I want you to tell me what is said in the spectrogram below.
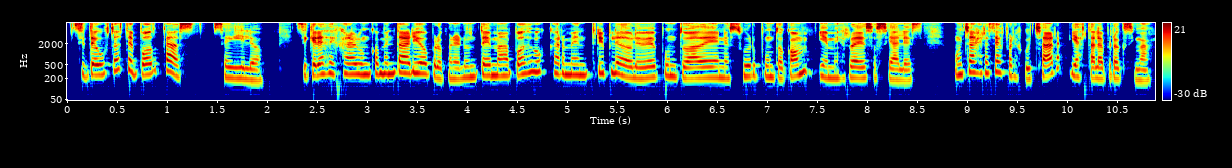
Si te gustó este podcast, seguilo. Si quieres dejar algún comentario o proponer un tema, puedes buscarme en www.adnsur.com y en mis redes sociales. Muchas gracias por escuchar y hasta la próxima.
